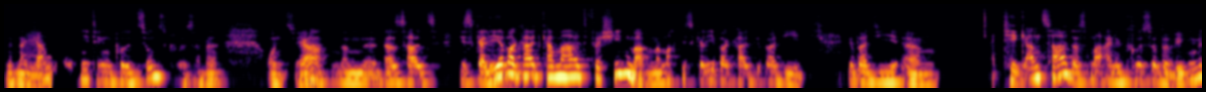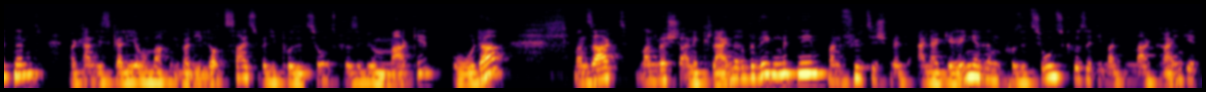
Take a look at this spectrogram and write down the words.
mit einer mhm. ganz, ganz niedrigen Positionsgröße. Ne? Und ja, dann das ist halt die Skalierbarkeit kann man halt verschieden machen. Man macht die Skalierbarkeit über die über die ähm, Tick-Anzahl, dass man eine größere Bewegung mitnimmt. Man kann die Skalierung machen über die Lot-Size, über die Positionsgröße, wie man im Markt geht. Oder man sagt, man möchte eine kleinere Bewegung mitnehmen. Man fühlt sich mit einer geringeren Positionsgröße, die man im Markt reingeht,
